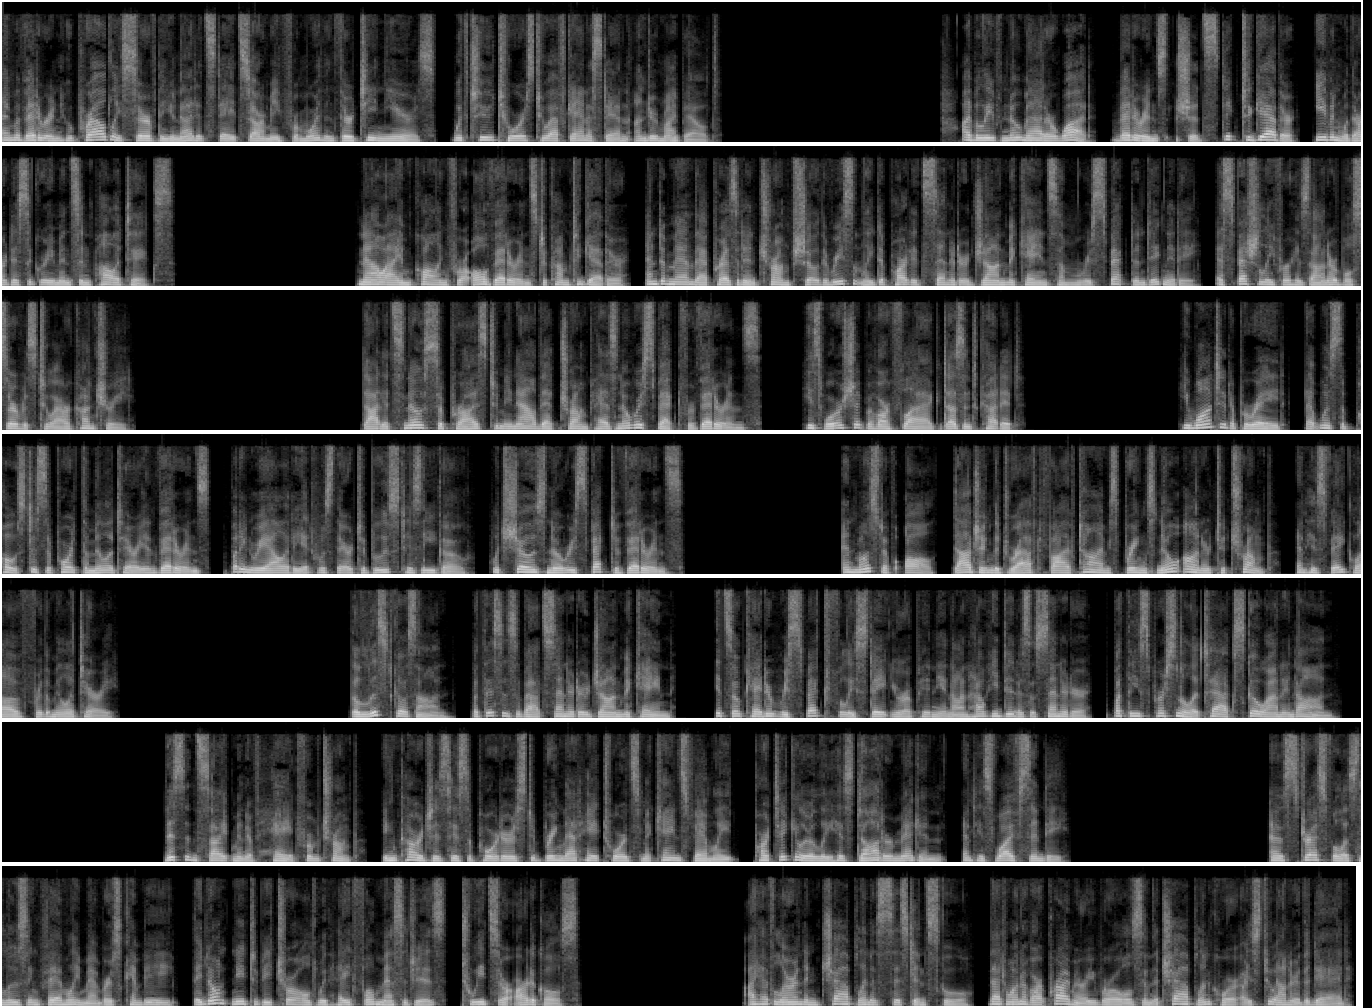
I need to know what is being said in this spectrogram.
I am a veteran who proudly served the United States Army for more than 13 years, with two tours to Afghanistan under my belt. I believe no matter what, veterans should stick together, even with our disagreements in politics. Now I am calling for all veterans to come together and demand that President Trump show the recently departed Senator John McCain some respect and dignity, especially for his honorable service to our country. It's no surprise to me now that Trump has no respect for veterans. His worship of our flag doesn't cut it. He wanted a parade that was supposed to support the military and veterans, but in reality it was there to boost his ego which shows no respect to veterans. And most of all, dodging the draft five times brings no honor to Trump and his fake love for the military. The list goes on, but this is about Senator John McCain. It's okay to respectfully state your opinion on how he did as a senator, but these personal attacks go on and on. This incitement of hate from Trump encourages his supporters to bring that hate towards McCain's family, particularly his daughter Meghan and his wife Cindy. As stressful as losing family members can be, they don't need to be trolled with hateful messages, tweets or articles. I have learned in chaplain assistant school that one of our primary roles in the chaplain corps is to honor the dead.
